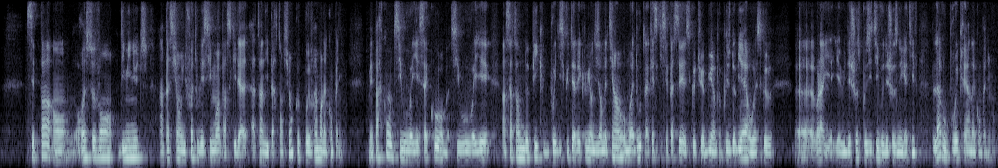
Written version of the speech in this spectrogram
C'est pas en recevant 10 minutes un patient une fois tous les 6 mois parce qu'il est atteint d'hypertension que vous pouvez vraiment l'accompagner. Mais par contre, si vous voyez sa courbe, si vous voyez un certain nombre de pics, vous pouvez discuter avec lui en disant mais tiens, au mois d'août, là, qu'est-ce qui s'est passé? Est-ce que tu as bu un peu plus de bière ou est-ce que euh, voilà, il y, a eu des choses positives ou des choses négatives? Là, vous pouvez créer un accompagnement.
